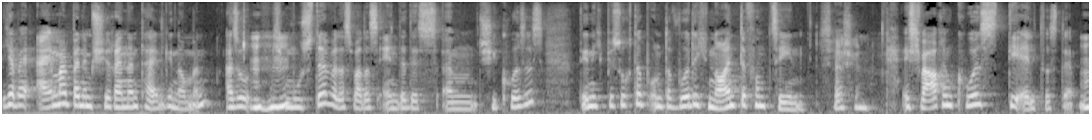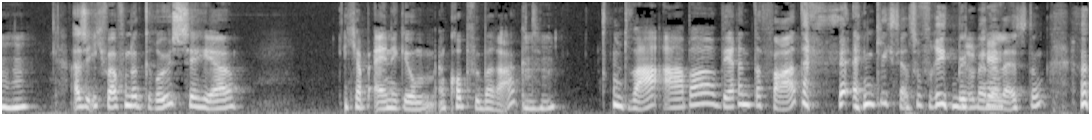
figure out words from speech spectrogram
ich habe einmal bei einem Skirennen teilgenommen. Also Mhm. ich musste, weil das war das Ende des ähm, Skikurses, den ich besucht habe und da wurde ich neunte von zehn. Sehr schön. Ich war auch im Kurs die Älteste. Mhm. Also ich war von der Größe her, ich habe einige um den Kopf überragt Mhm. Und war aber während der Fahrt eigentlich sehr zufrieden mit Okay. meiner Leistung.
